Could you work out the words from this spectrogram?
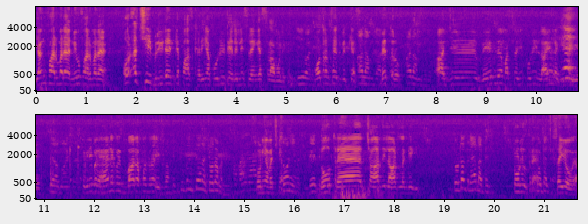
यंग फार्मर है न्यू फार्मर है। और अच्छी ब्रीड है इनके पास खड़ी है पूरी टेलिनिस लेंगे असला मोहतरम सैद बेहतर हो? आज वेट जो मास्टर जी पूरी लाइन लगी हुई है। तकरीबन है ना कोई बारह पंद्रह ईफा सोनिया बच्चियाँ। दो त्रै चार की लाट लगेगी। टोटल त्रै लाटें। टोटल त्रै। सही हो गया।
